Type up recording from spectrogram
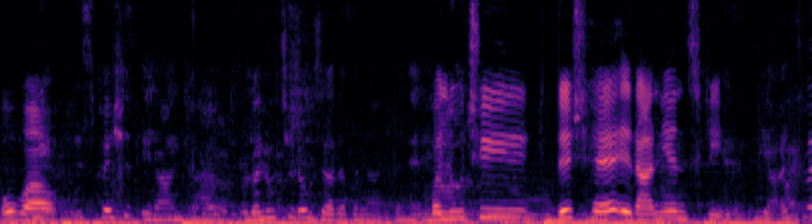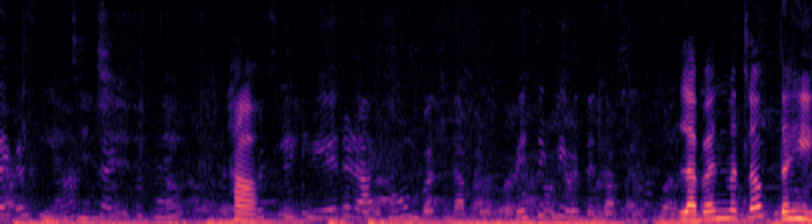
ओ वाह स्पेशल ईरान का बलूची लोग ज़्यादा बनाते हैं। बलूची डिश है ईरानियंस की। हाँ. लबन मतलब दही।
